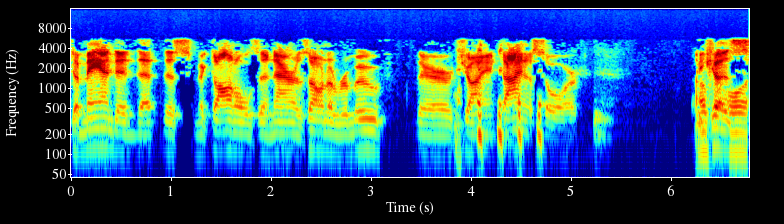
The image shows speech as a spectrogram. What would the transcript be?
demanded that this McDonald's in Arizona remove their giant dinosaur because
